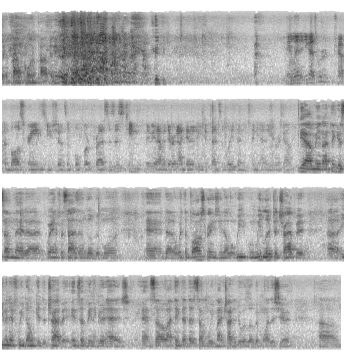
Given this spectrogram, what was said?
the popcorn popping. Hey, Landen, you guys trapping ball screens. You showed some full court press. Is this team maybe gonna have a different identity defensively than, than you had a year ago? Yeah, I mean, I think it's something that uh, we're emphasizing a little bit more. And uh, with the ball screens, you know, when we when we look to trap it, uh, even if we don't get to trap it, it ends up being a good hedge. And so I think that that's something we might try to do a little bit more this year, um,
